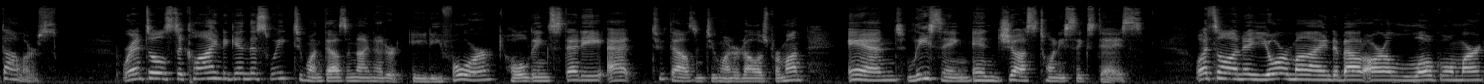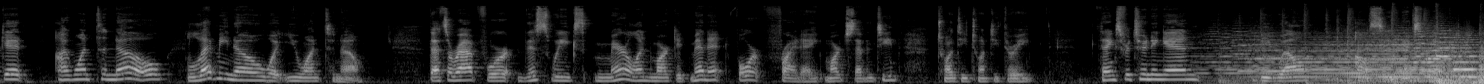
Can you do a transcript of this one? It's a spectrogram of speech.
Rentals declined again this week to 1,984, holding steady at $2,200 per month and leasing in just 26 days. What's on your mind about our local market? I want to know. Let me know what you want to know. That's a wrap for this week's Maryland Market Minute for Friday, March 17th, 2023. Thanks for tuning in. Be well. I'll see you next week.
